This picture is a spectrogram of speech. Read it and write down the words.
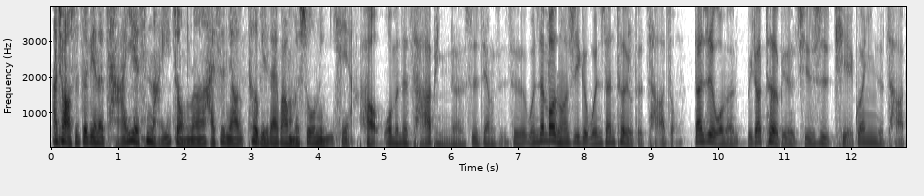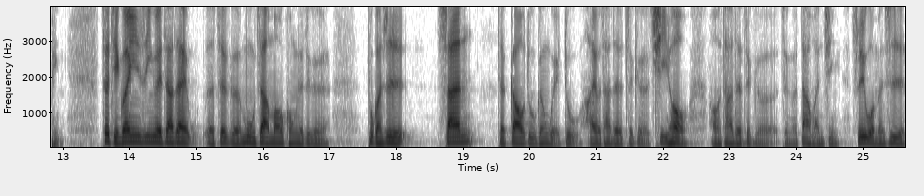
阿秋老师这边的茶叶是哪一种呢？还是你要特别再帮我们说明一下？好，我们的茶品呢是这样子，这个文山包种茶是一个文山特有的茶种，但是我们比较特别的其实是铁观音的茶品。这铁观音是因为它在呃这个木栅猫空的这个，不管是山的高度跟纬度，还有它的这个气候哦，它的这个整个大环境，所以我们是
